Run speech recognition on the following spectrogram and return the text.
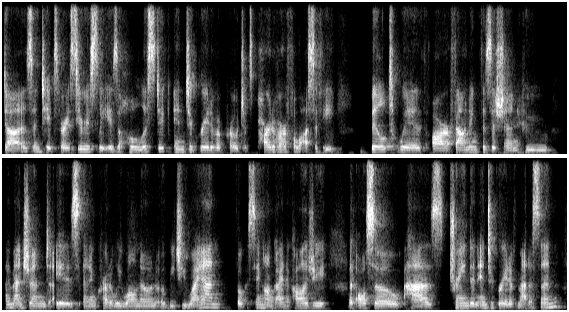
does and takes very seriously is a holistic, integrative approach. It's part of our philosophy, built with our founding physician, who I mentioned is an incredibly well known OBGYN focusing on gynecology, but also has trained in integrative medicine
